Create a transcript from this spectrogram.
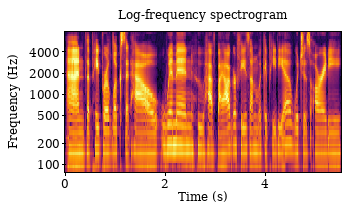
And the paper looks at how women who have biographies on Wikipedia, which is already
